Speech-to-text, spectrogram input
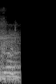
না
